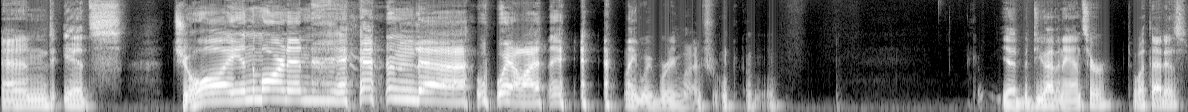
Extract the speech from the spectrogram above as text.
and it's joy in the morning. And, uh, well, I think, I think we pretty much. yeah, but do you have an answer to what that is?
